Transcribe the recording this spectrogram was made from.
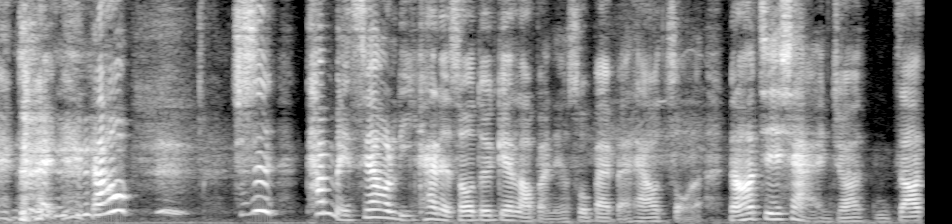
对，然后就是他每次要离开的时候，都会跟老板娘说拜拜，他要走了。然后接下来你就要，你知道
